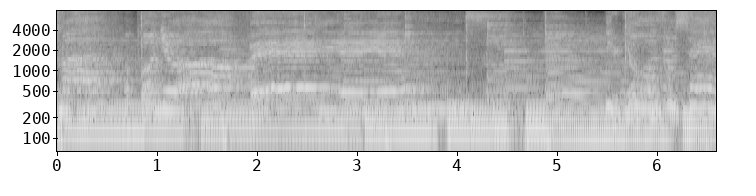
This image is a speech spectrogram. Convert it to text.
Smile upon your face. You're going from second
